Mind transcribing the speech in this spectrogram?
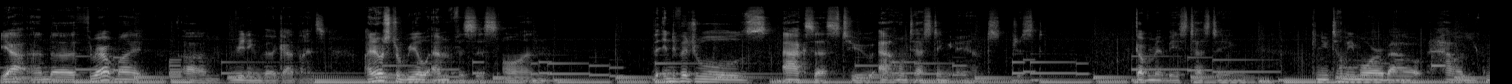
Yeah, and uh, throughout my um, reading the guidelines, I noticed a real emphasis on the individual's access to at home testing and just government based testing. Can you tell me more about how you can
